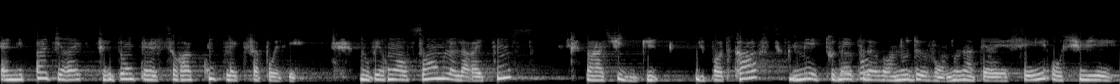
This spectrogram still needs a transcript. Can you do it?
elle n'est pas directe, donc elle sera complexe à poser. Nous verrons ensemble la réponse dans la suite du, du podcast, mais tout d'abord, nous devons nous intéresser au sujet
